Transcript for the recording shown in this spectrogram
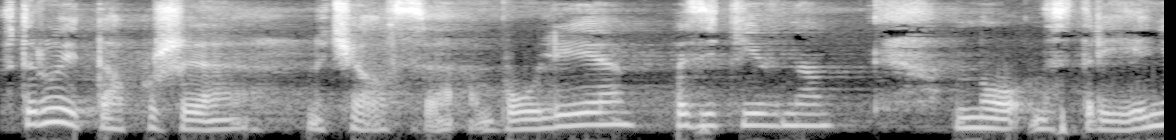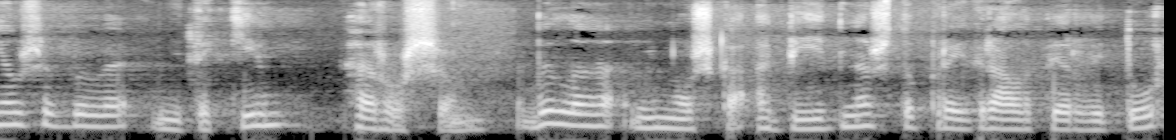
Второй этап уже начался более позитивно, но настроение уже было не таким хорошим. Было немножко обидно, что проиграла первый тур.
